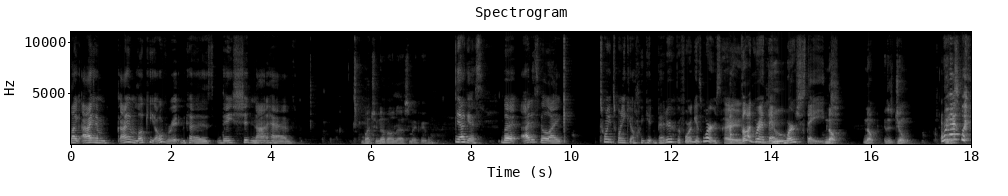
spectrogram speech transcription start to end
Like I am. I am low key over it because they should not have. But you never underestimate people. Yeah, I guess. But I just feel like 2020 can only get better before it gets worse. Hey, I feel like we're at that you- worst stage. No, no, it is June. we're it is- halfway.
